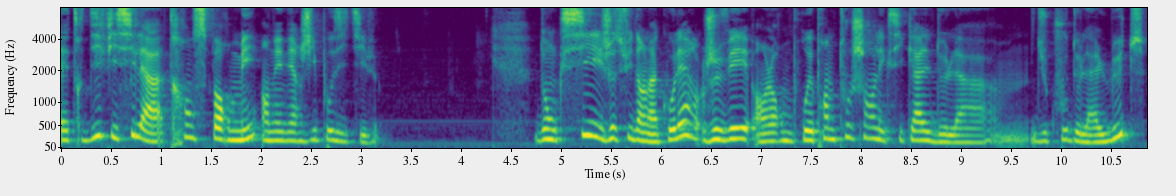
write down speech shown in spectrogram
être difficile à transformer en énergie positive. Donc si je suis dans la colère, je vais, alors on pourrait prendre tout le champ lexical du coup, de la lutte,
